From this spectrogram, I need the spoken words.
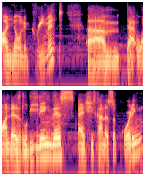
unknown agreement um, that Wanda is leading this and she's kind of supporting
